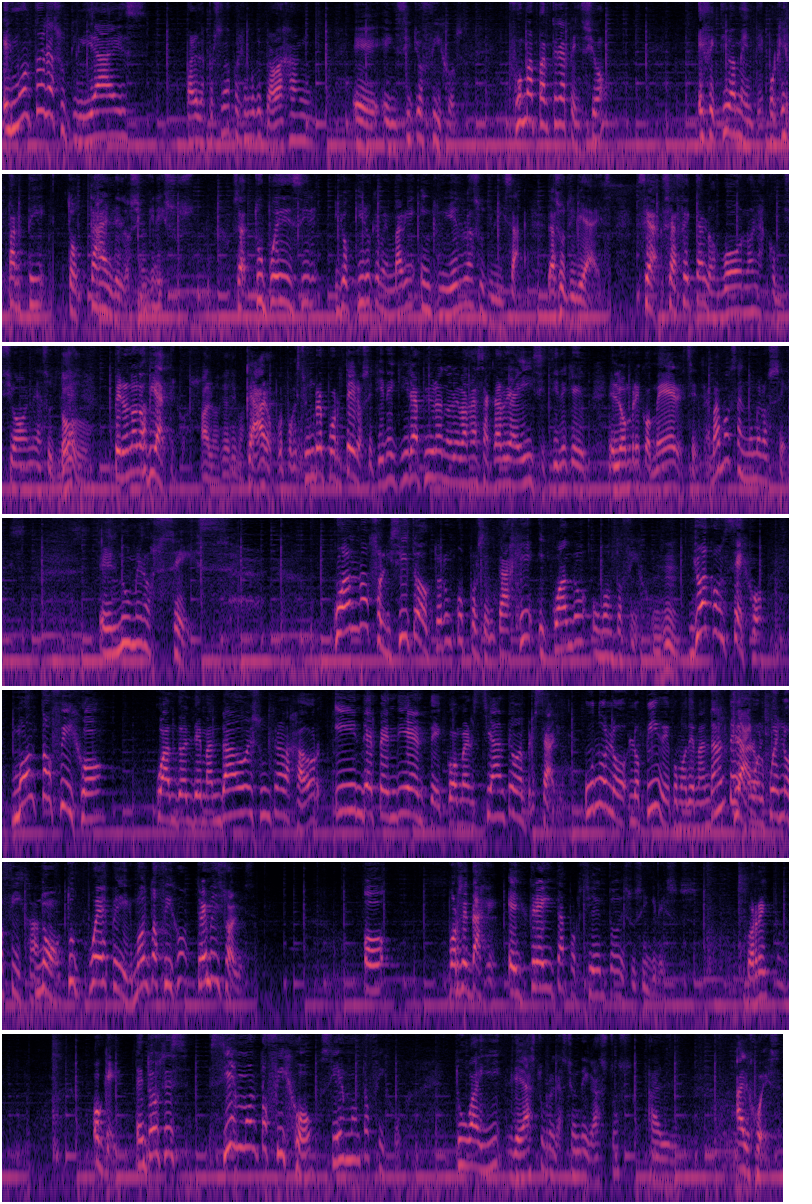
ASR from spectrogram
El monto de las utilidades para las personas, por ejemplo, que trabajan eh, en sitios fijos, ¿forma parte de la pensión? Efectivamente, porque es parte total de los ingresos. O sea, tú puedes decir, yo quiero que me embarguen incluyendo las, utiliza- las utilidades. Se, se afectan los bonos, las comisiones, las utilidades, Todo. pero no los viáticos. A los viáticos. Claro, pues porque si un reportero se tiene que ir a Piura, no le van a sacar de ahí si tiene que el hombre comer, etc. Vamos al número 6. El número 6. ¿Cuándo solicito, doctor, un porcentaje y cuándo un monto fijo? Yo aconsejo monto fijo cuando el demandado es un trabajador independiente, comerciante o empresario. ¿Uno lo, lo pide como demandante Claro. o el juez lo fija? No, tú puedes pedir monto fijo, tres mensuales. O porcentaje, el 30% de sus ingresos. ¿Correcto? Ok, entonces, si es monto fijo, si es monto fijo, tú ahí le das tu relación de gastos al, al juez.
